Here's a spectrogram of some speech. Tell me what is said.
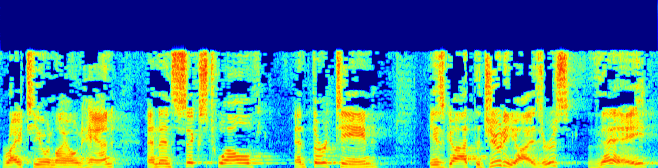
right to you in my own hand, and then 612 and 13, he's got the Judaizers, they,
